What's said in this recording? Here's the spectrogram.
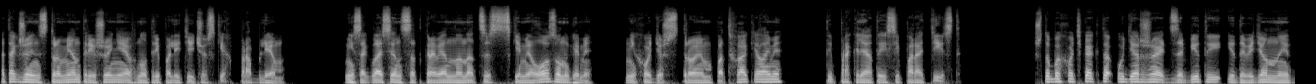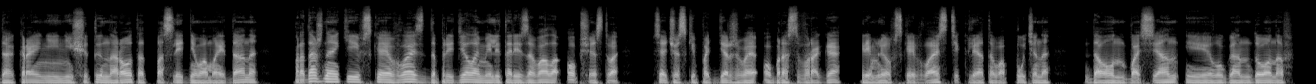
а также инструмент решения внутриполитических проблем. Не согласен с откровенно нацистскими лозунгами? Не ходишь строем под факелами? Ты проклятый сепаратист. Чтобы хоть как-то удержать забитый и доведенный до крайней нищеты народ от последнего Майдана, продажная киевская власть до предела милитаризовала общество, всячески поддерживая образ врага кремлевской власти, клятого Путина – Даун-Басян и Лугандонов,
